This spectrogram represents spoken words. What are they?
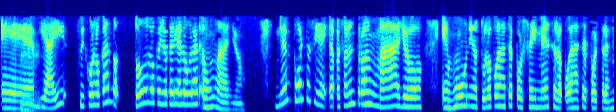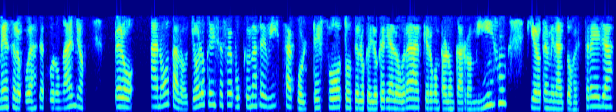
eh, mm. y ahí fui colocando todo lo que yo quería lograr en un año. No importa si la persona entró en mayo, en junio, tú lo puedes hacer por seis meses, lo puedes hacer por tres meses, lo puedes hacer por un año, pero anótalo. Yo lo que hice fue busqué una revista, corté fotos de lo que yo quería lograr. Quiero comprarle un carro a mi hijo, quiero terminar dos estrellas,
